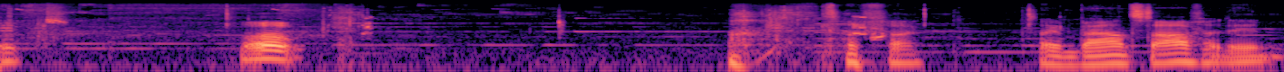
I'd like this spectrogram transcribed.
Oops. Whoa! the fuck? It's like bounced off it, dude.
